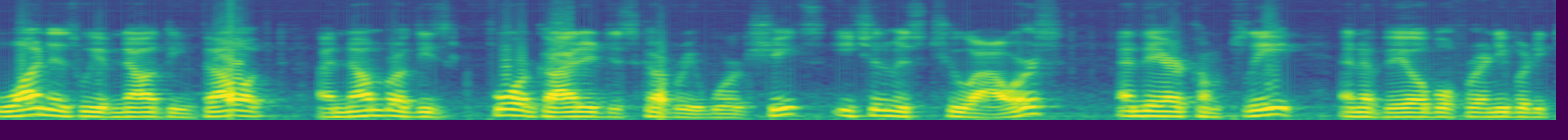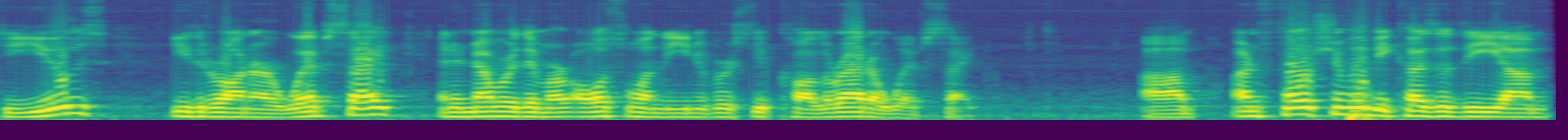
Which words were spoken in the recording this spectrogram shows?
One is we have now developed a number of these four guided discovery worksheets. Each of them is two hours, and they are complete and available for anybody to use, either on our website, and a number of them are also on the University of Colorado website. Um, unfortunately, because of the um,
